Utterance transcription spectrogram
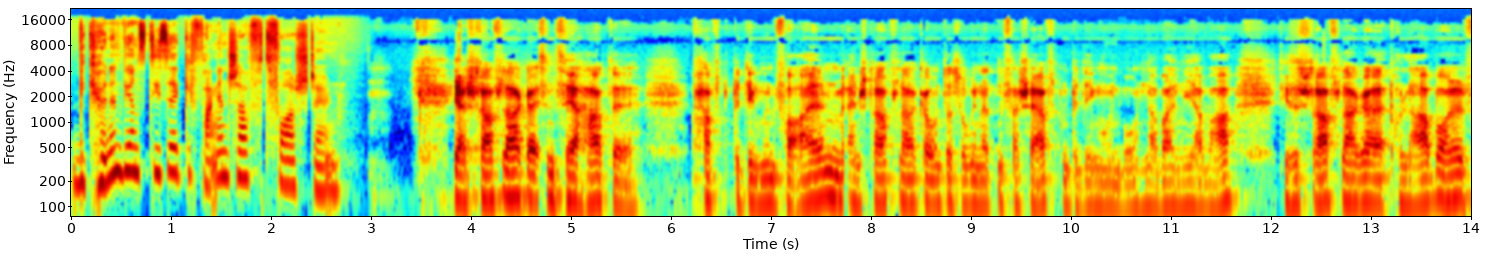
Wie können wir uns diese Gefangenschaft vorstellen? Ja, Straflager sind sehr harte Haftbedingungen, vor allem ein Straflager unter sogenannten verschärften Bedingungen, wo Nawalny ja war. Dieses Straflager Polarwolf,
